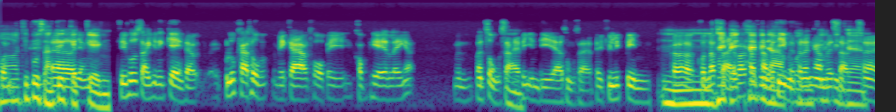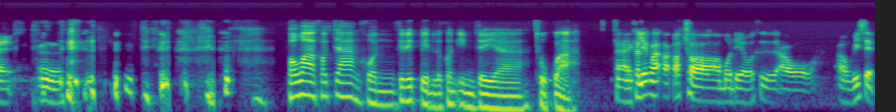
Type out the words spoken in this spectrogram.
คนที่พูดภาษาอังกฤษเก่งที่พูดภาษาอังกฤษเก่งแต่ลูกค้าโทรอเมริกาโทรไป complain อะไรเงี้ยมันมันส่งสายไปอินเดีย ส่งสายไปฟิลิปปินส์ก็คนรับสายก็ทำหน้าที่เหมือนพนักงานบริษัทใช่เออ เพราะว่าเขาจ้างคนฟิลิปปินส์หรือคนอินเดียถูกกว่า ใช่เขาเรียกว่า offshore model ก็คือเอาเอา service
